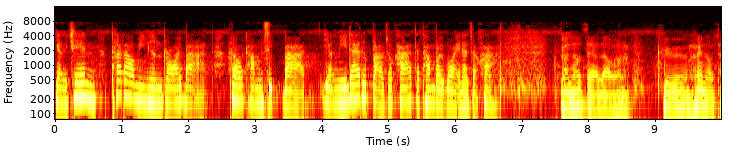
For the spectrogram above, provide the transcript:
อย่างเช่น ถ้าเรามีเงินร้อยบาท เราทำสิบบาท อย่างนี้ได้หรือเปล่าเจ้าคะ แต่ทำบ่อยๆ นะเจ้าค่ะ ก็แล้วแต่เราคือให้เราท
